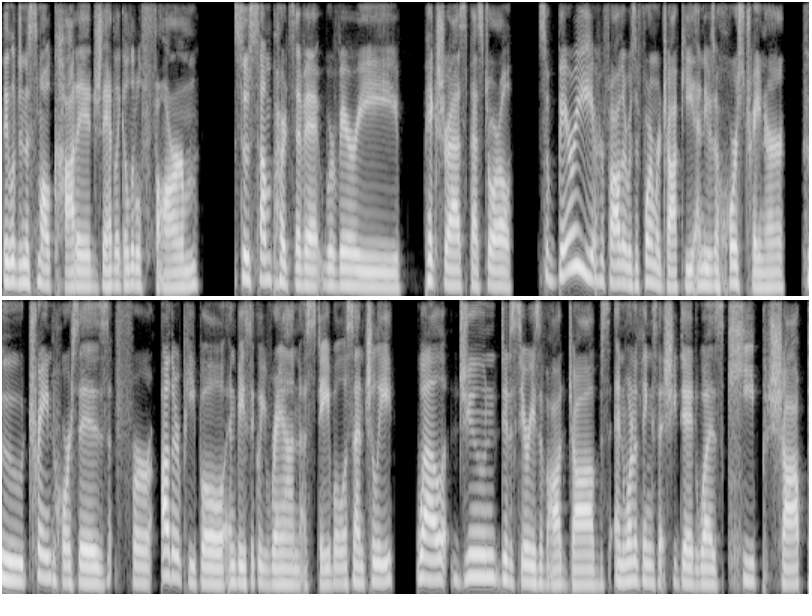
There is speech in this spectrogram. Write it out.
They lived in a small cottage, they had like a little farm. So some parts of it were very picturesque, pastoral. So Barry, her father, was a former jockey and he was a horse trainer who trained horses for other people and basically ran a stable essentially. Well, June did a series of odd jobs. And one of the things that she did was keep shop.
